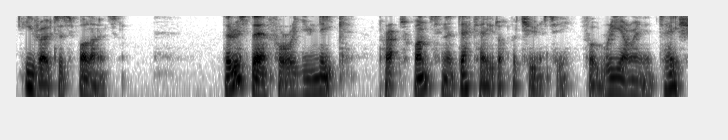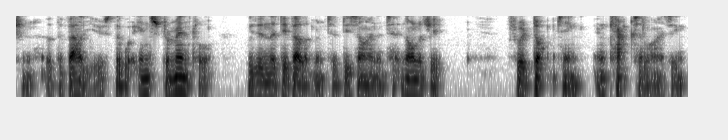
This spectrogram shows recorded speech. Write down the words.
He wrote as follows There is therefore a unique, perhaps once in a decade opportunity for reorientation of the values that were instrumental within the development of design and technology through adopting and capitalizing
